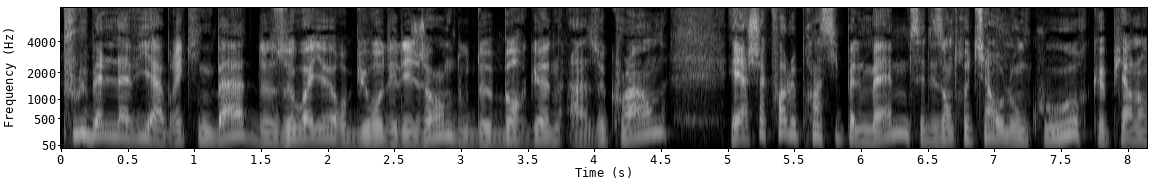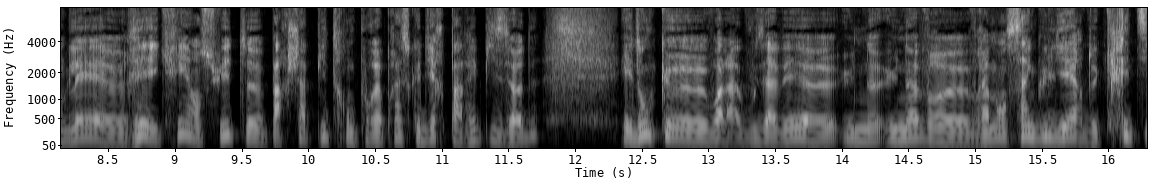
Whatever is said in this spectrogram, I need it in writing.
Plus belle la vie à Breaking Bad, de The Wire au Bureau des légendes ou de Borgen à The Crown. Et à chaque fois le principe est le même, c'est des entretiens au long cours que Pierre Langlais euh, réécrit ensuite euh, par chapitre, on pourrait presque dire par épisode. Et donc euh, voilà, vous avez euh, une, une œuvre vraiment singulière de critique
